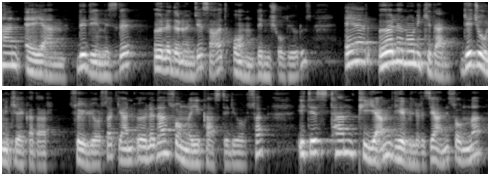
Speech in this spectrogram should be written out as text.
10 am dediğimizde öğleden önce saat 10 demiş oluyoruz. Eğer öğlen 12'den gece 12'ye kadar söylüyorsak yani öğleden sonrayı kastediyorsak it is 10 p.m. diyebiliriz. Yani sonuna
